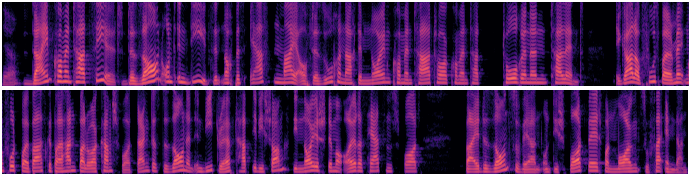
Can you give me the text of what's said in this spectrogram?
Ja. Dein Kommentar zählt. The Zone und Indeed sind noch bis 1. Mai auf der Suche nach dem neuen Kommentator, Kommentatorinnen Talent. Egal ob Fußball, American Football, Basketball, Handball oder Kampfsport, dank des The Zone und Indeed Draft habt ihr die Chance, die neue Stimme eures Herzenssport bei The Zone zu werden und die Sportwelt von morgen zu verändern.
